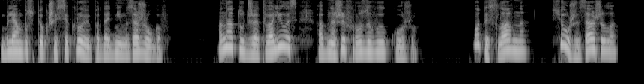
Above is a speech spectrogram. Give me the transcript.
блямбу спекшейся крови под одним из ожогов. Она тут же отвалилась, обнажив розовую кожу. Вот и славно, все уже зажило.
